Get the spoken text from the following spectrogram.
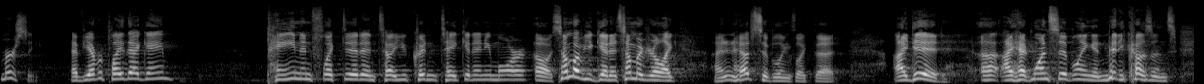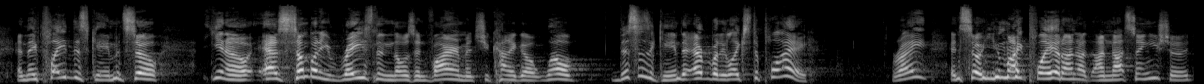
mercy. Have you ever played that game? Pain inflicted until you couldn't take it anymore. Oh, some of you get it. Some of you are like, I didn't have siblings like that. I did. Uh, I had one sibling and many cousins, and they played this game. And so, you know, as somebody raised in those environments, you kind of go, well, this is a game that everybody likes to play right? And so you might play it on, I'm not saying you should,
